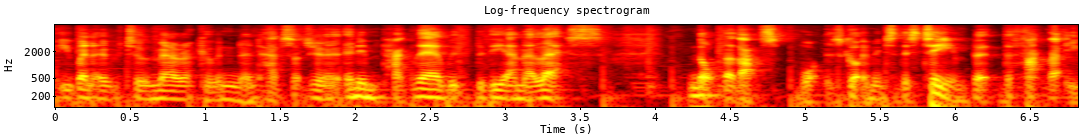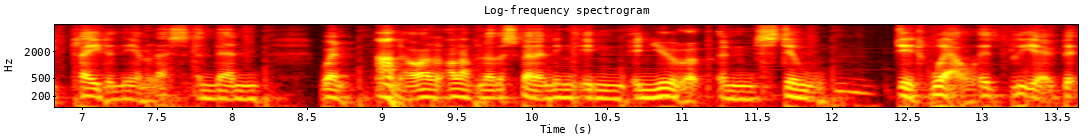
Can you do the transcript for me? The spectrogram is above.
he went over to America and, and had such a, an impact there with, with the MLS. Not that that's what has got him into this team, but the fact that he played in the MLS and then went, oh no, I'll, I'll have another spell in, in in Europe and still mm. did well. It, yeah, but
